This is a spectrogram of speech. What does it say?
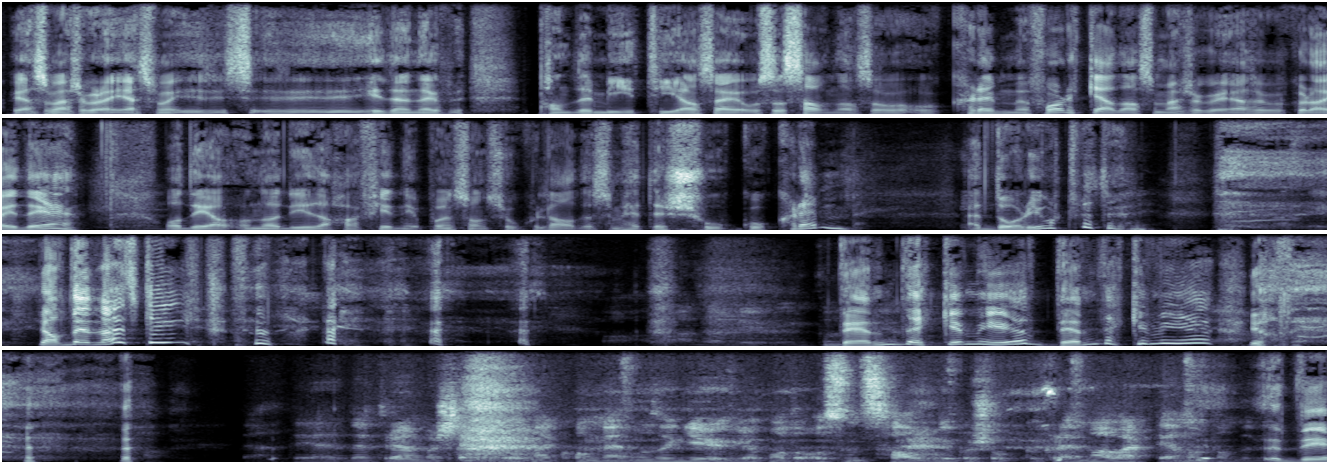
Og jeg som er så glad, jeg som, I denne pandemitida så er jeg også savna å, å klemme folk, jeg da, som er så, jeg er så glad i det. Og, det. og når de da har funnet på en sånn sjokolade som heter sjokoklem, det er dårlig gjort, vet du. Ja, den er stygg! Den dekker mye, den dekker mye. Ja, det, det tror jeg må sjekke om jeg kommer hjem, og så google på en måte åssen salget på sjokoklem har vært gjennom pandemien. det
